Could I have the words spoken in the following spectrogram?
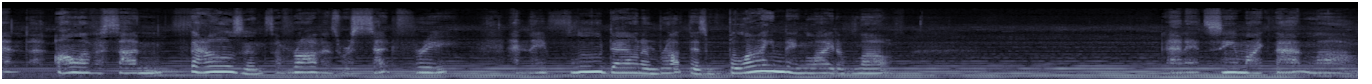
And all of a sudden, thousands of robins were set free, and they flew down and brought this blinding light of love. It seemed like that love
